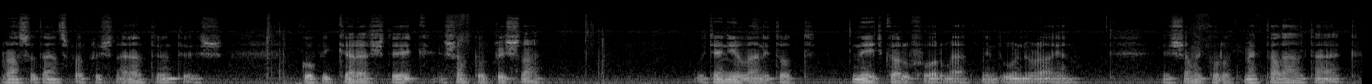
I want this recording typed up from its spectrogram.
Rasadáncba Krishna eltűnt, és Gopik keresték, és akkor Krishna ugye nyilvánított négy karu formát, mint Urnurayan. És amikor ott megtalálták,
